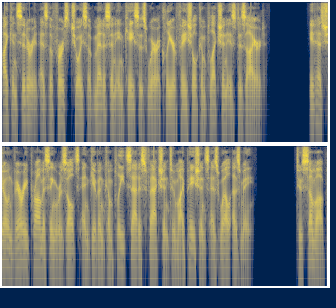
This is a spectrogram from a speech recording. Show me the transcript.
I consider it as the first choice of medicine in cases where a clear facial complexion is desired. It has shown very promising results and given complete satisfaction to my patients as well as me. To sum up,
